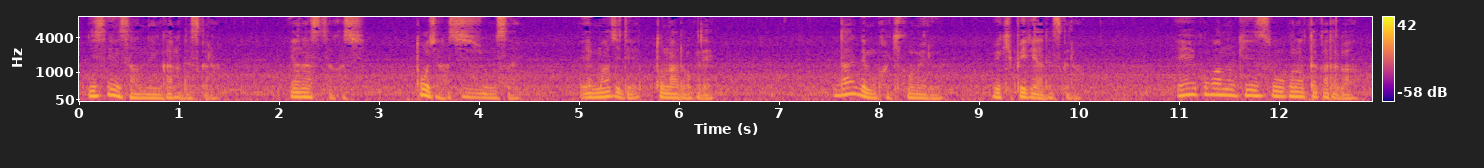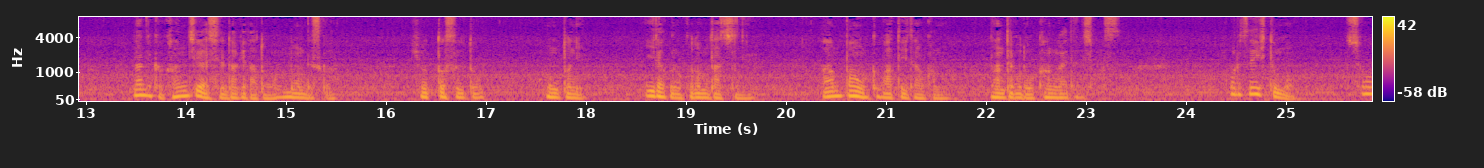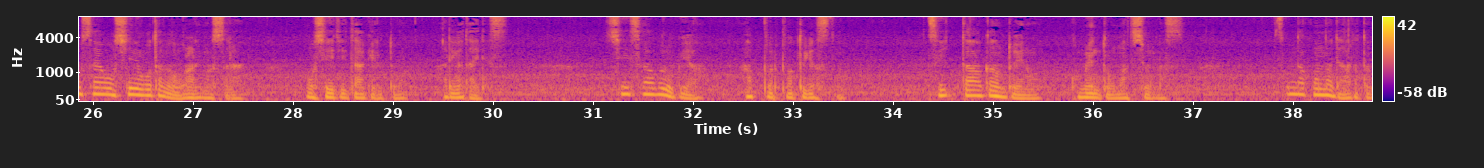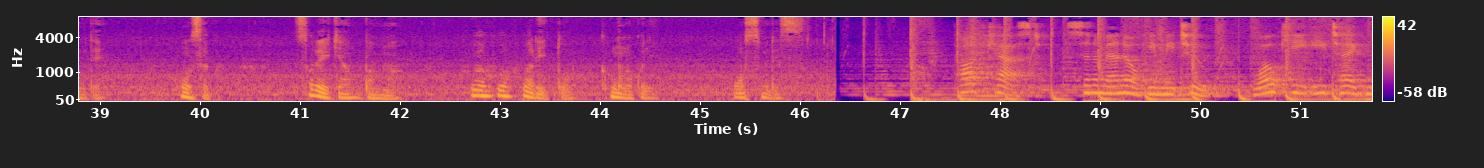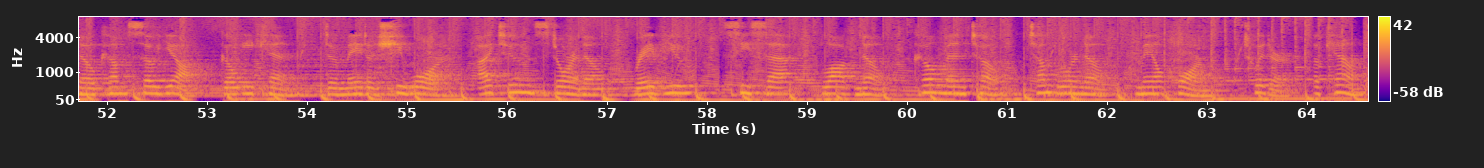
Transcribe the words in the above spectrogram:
2003年からですから柳瀬隆当時84歳。えマジで？となるわけで誰でも書き込めるウィキペディアですから英語版の記述を行った方が何か勘違いしてるだけだと思うんですがひょっとすると本当にイラクの子供たちにアンパンを配っていたのかもなんてことを考えたりします。これぜひとも詳細をお知りの方がおられましたら教えていただけるとありがたいです。シーサーブログやアップルポッドキャストツイッターアカウントへのコメントをお待ちしております。そんなこんなで改めて本作「ソレイキアンパンマンふわふわふわりと雲の国」おすすめです Podcast Cinema no Himi 2 Woki e tag no come so ya Go e ken Domata she war iTunes Store no Review CSAP Blog no Commento Tumblr no Mail form Twitter account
